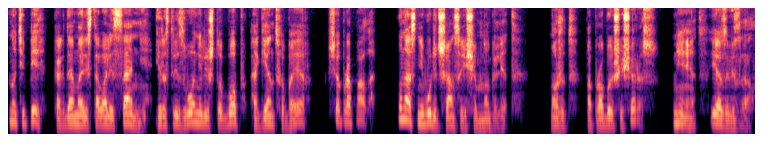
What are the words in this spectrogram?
Но теперь, когда мы арестовали Санни и растрезвонили, что Боб — агент ФБР, все пропало. У нас не будет шанса еще много лет. Может, попробуешь еще раз? Нет, я завязал.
